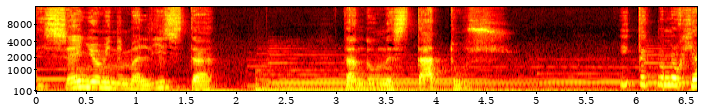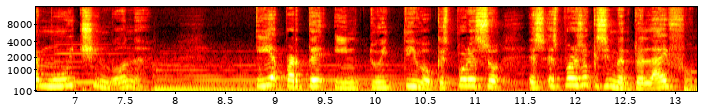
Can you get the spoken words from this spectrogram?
Diseño minimalista, dando un estatus y tecnología muy chingona. Y aparte intuitivo, que es por eso, es, es por eso que se inventó el iPhone.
